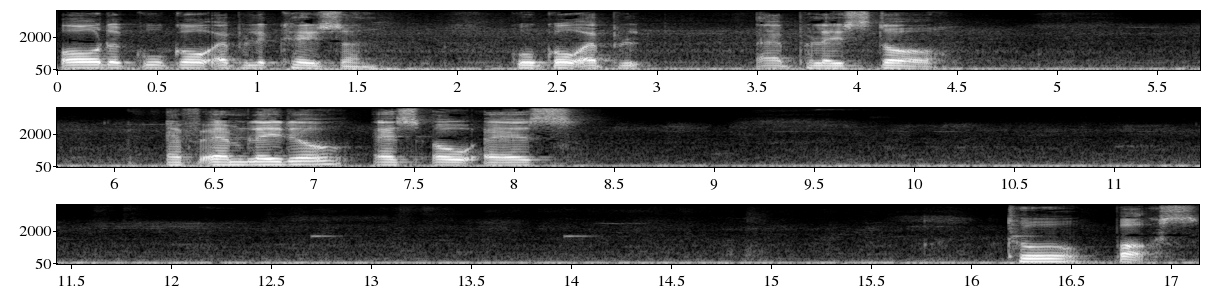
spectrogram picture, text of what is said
all the google application google App, uh, play store fm radio sos two box.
